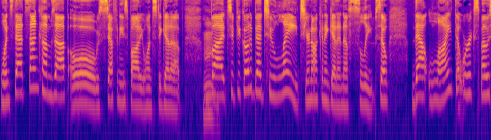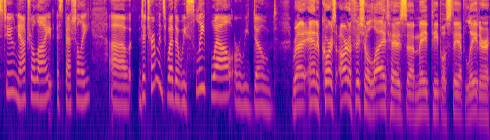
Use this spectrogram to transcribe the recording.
once that sun comes up, oh, Stephanie's body wants to get up. Mm. But if you go to bed too late, you're not going to get enough sleep. So that light that we're exposed to, natural light especially, uh, determines whether we sleep well or we don't. Right. And of course, artificial light has uh, made people stay up later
